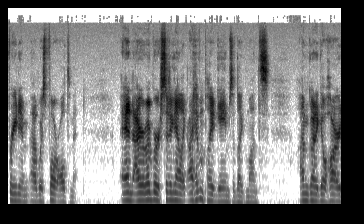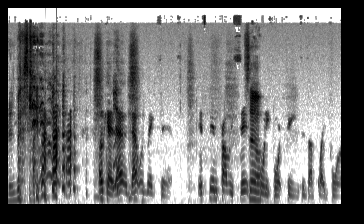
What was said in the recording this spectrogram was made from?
Freedom uh, was for Ultimate, and I remember sitting there like, I haven't played games in like months. I'm gonna go hard in this game. Okay, that that would make sense. It's been probably since So- 2014 since I played four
